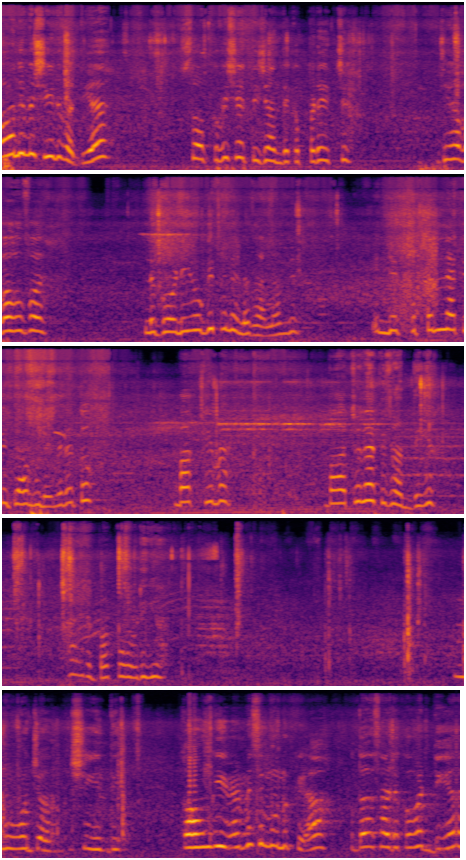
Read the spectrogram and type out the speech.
ਆਹ ਵਾਲੀ ਮਸ਼ੀਨ ਵਧੀਆ ਸੁੱਕ ਵੀ ਛੇਤੀ ਜਾਂਦੇ ਕੱਪੜੇ 'ਚ। ਜੇ ਹਵਾ ਹੁਵਾ ਲਗਾਉਣੀ ਹੋਗੀ ਥੱਲੇ ਲਗਾ ਲਾਂਗੇ। ਇੰਨੇ ਕੱਪੜੇ ਲੈ ਕੇ ਜਾ ਹੁਣੇ ਮੇਰੇ ਤੋਂ। ਬਾਕੀ ਮੈਂ ਬਾਅਦ ਚ ਲੈ ਕੇ ਜਾਂਦੀ ਆ ਹਾਏ ਰੱਬਾ, ਪੌੜੀਆਂ। ਮੋਜਾ ਮਸ਼ੀਨ ਦੀ। ਕਹੂੰਗੀ ਮੈਂ ਮੈਂ ਸਿਮੂ ਨੂੰ ਕਿਹਾ ਉਹਦਾ ਸਾਡੇ ਕੋਲ ਵੱਡੀ ਆ।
